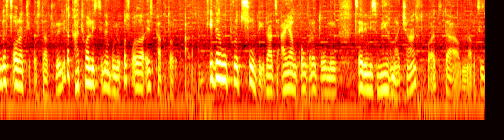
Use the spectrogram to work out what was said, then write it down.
უნდა სწორად იყოს დათვლილი და გათვალისწინებული იყოს ყველა ეს ფაქტორი. კიდევ უფრო ცუდი, რაც აი ამ კონკრეტული წერილის მიღმა ჩანს, თქვათ და რაღაც ის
